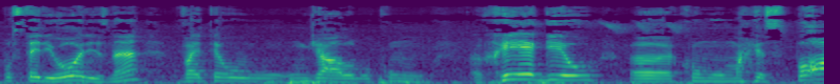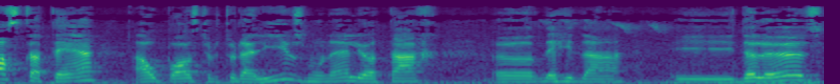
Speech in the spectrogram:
posteriores, né, vai ter um, um diálogo com Hegel uh, como uma resposta até ao pós-estruturalismo, né? Lyotard, uh, Derrida e Deleuze,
